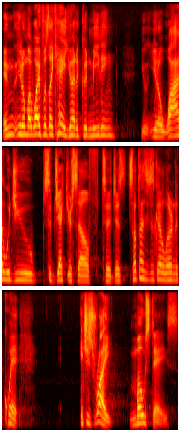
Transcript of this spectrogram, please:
And you know, my wife was like, "Hey, you had a good meeting. You you know, why would you subject yourself to just? Sometimes you just got to learn to quit." And she's right most days.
